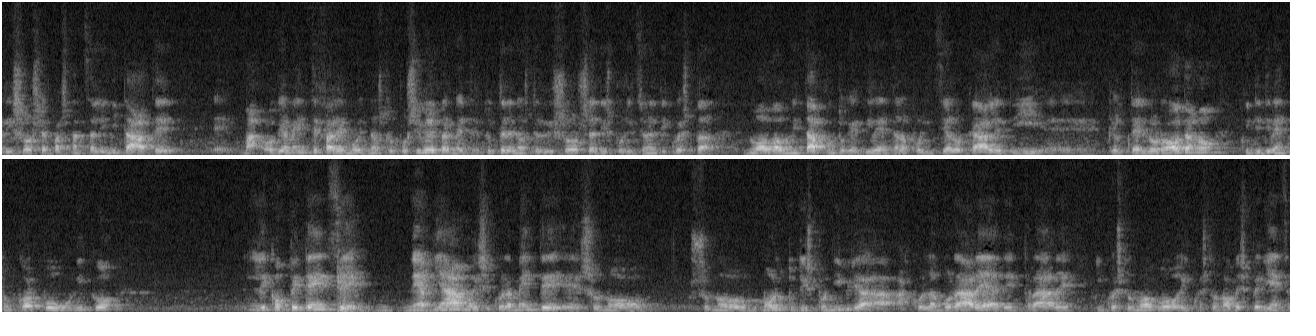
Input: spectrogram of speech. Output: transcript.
risorse abbastanza limitate eh, ma ovviamente faremo il nostro possibile per mettere tutte le nostre risorse a disposizione di questa nuova unità appunto che diventa la polizia locale di eh, Pioltello Rodano, quindi diventa un corpo unico. Le competenze ne abbiamo e sicuramente eh, sono, sono, molto disponibili a, a collaborare e ad entrare in, nuovo, in questa nuova esperienza.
